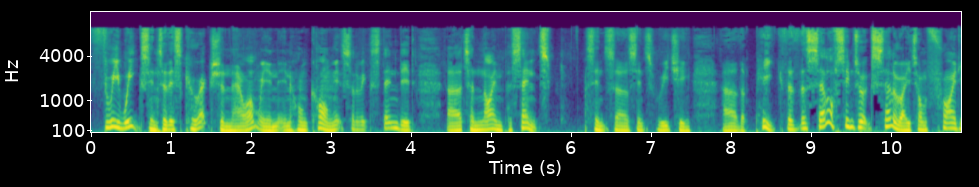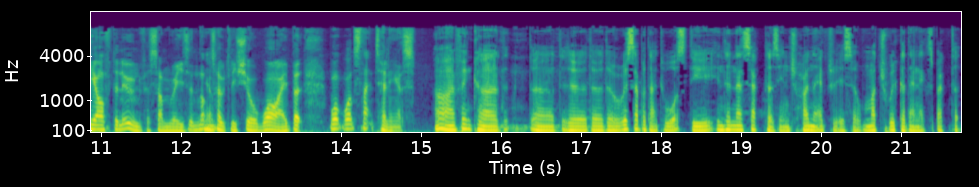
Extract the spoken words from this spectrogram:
three weeks into this correction now, aren't we? In, in Hong Kong, it's sort of extended uh, to nine percent since uh, since reaching uh, the peak. The, the sell-off seemed to accelerate on Friday afternoon for some reason. Not Yep. totally sure why, but what, what's that telling us? Oh, I think uh, the, the, the, the risk appetite towards the internet sectors in China actually is uh, much weaker than expected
